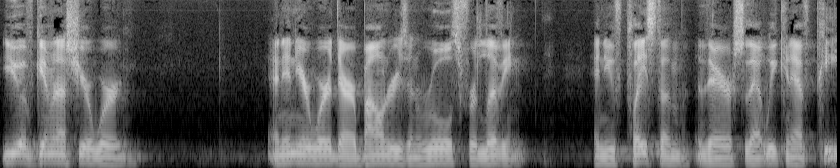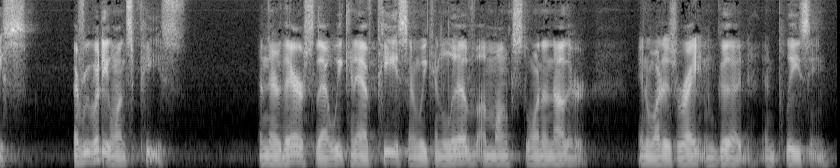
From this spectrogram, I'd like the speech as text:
you have given us your word. And in your word, there are boundaries and rules for living. And you've placed them there so that we can have peace. Everybody wants peace. And they're there so that we can have peace and we can live amongst one another in what is right and good and pleasing.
